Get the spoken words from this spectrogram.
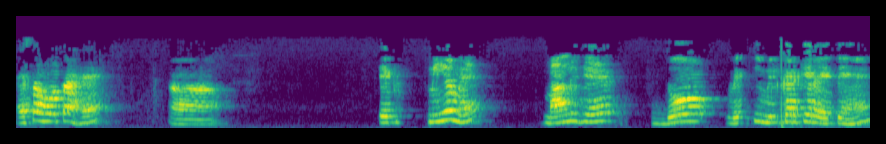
ऐसा होता है आ, एक नियम है मान लीजिए दो व्यक्ति मिलकर के रहते हैं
